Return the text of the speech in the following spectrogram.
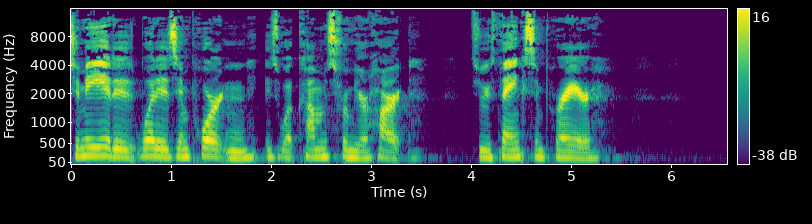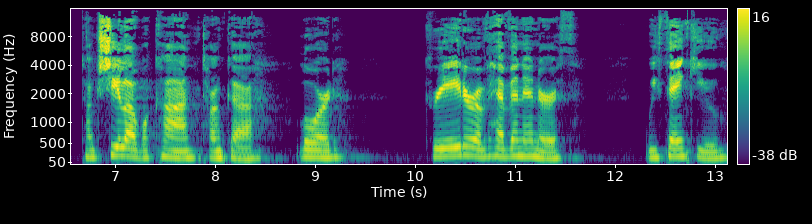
To me, it is, what is important is what comes from your heart through thanks and prayer. Tankshila Wakan Tanka, Lord, creator of heaven and earth, we thank you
